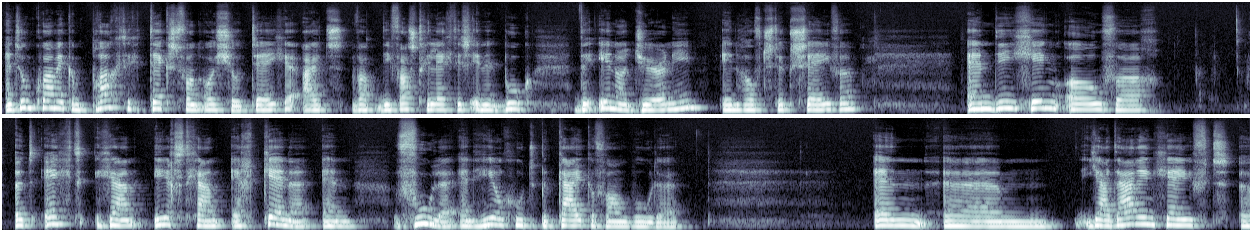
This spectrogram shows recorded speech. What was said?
En toen kwam ik een prachtige tekst van Osho tegen, uit wat die vastgelegd is in het boek The Inner Journey in hoofdstuk 7. En die ging over het echt gaan, eerst gaan erkennen en voelen en heel goed bekijken van woede. En um, ja, daarin geeft uh,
